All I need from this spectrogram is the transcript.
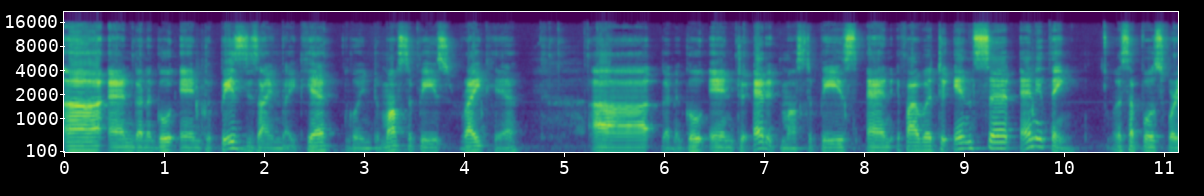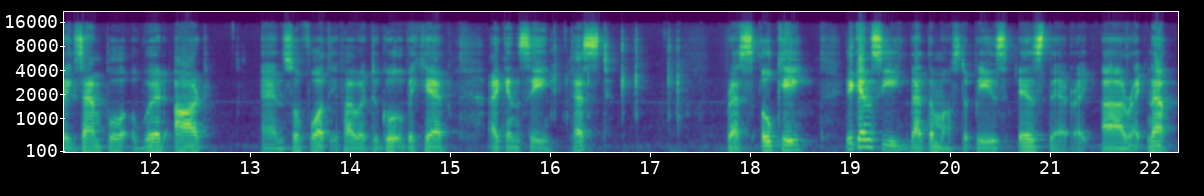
uh, and gonna go into page design right here, go into master page right here uh, gonna go into edit master page and if I were to insert anything let's suppose for example a word art and so forth if I were to go over here I can say test press OK you can see that the master page is there right uh, right now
